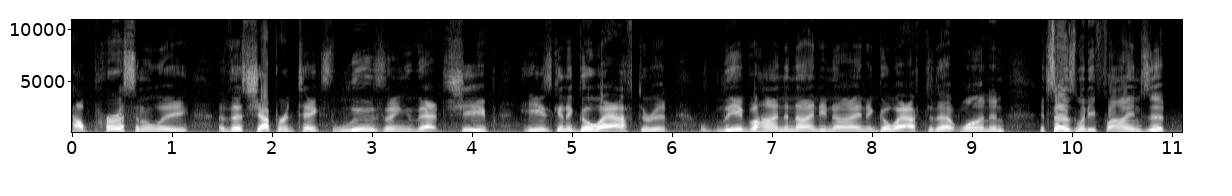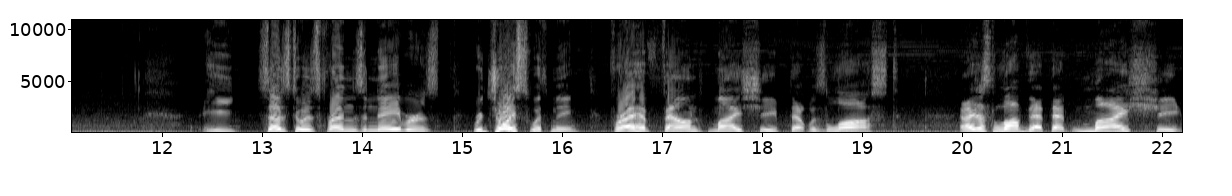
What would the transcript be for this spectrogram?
how personally the shepherd takes losing that sheep, he's going to go after it, leave behind the 99 and go after that one. And it says when he finds it, he says to his friends and neighbors, Rejoice with me, for I have found my sheep that was lost. And I just love that, that my sheep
